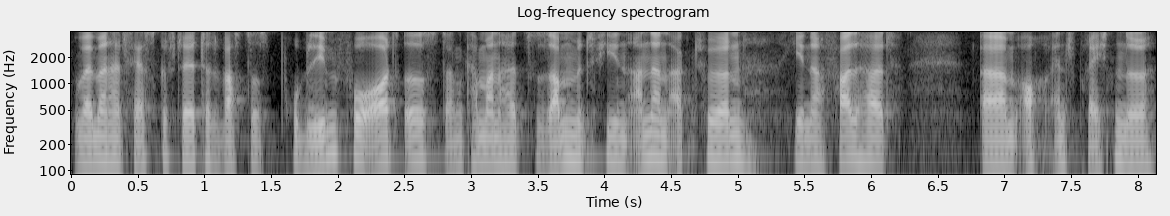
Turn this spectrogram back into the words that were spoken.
Und wenn man halt festgestellt hat, was das Problem vor Ort ist, dann kann man halt zusammen mit vielen anderen Akteuren, je nach Fall halt, ähm, auch entsprechende,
